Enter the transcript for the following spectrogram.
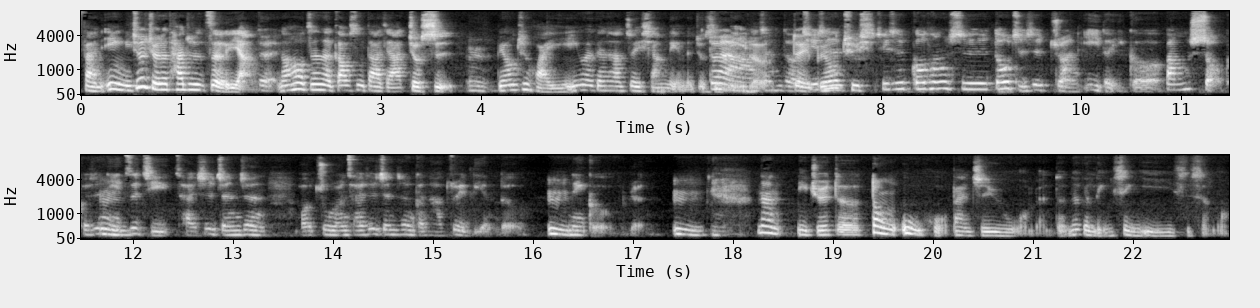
反应，你就觉得他就是这样，对然后真的告诉大家就是。嗯，不用去怀疑，因为跟他最相连的就是你对啊，了，真的，对，不用去其实沟通师都只是转译的一个帮手，可是你嗯自己才是真正、呃主人才是真正跟他最连的嗯那个人。嗯嗯，那你觉得动物伙伴之于我们的那个灵性意义是什么？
